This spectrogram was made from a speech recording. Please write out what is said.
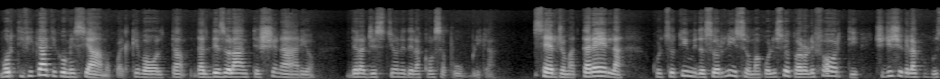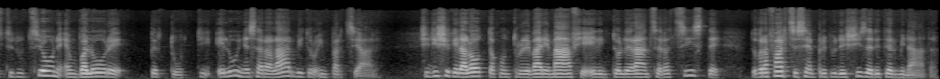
mortificati come siamo qualche volta dal desolante scenario della gestione della cosa pubblica. Sergio Mattarella col suo timido sorriso ma con le sue parole forti, ci dice che la Costituzione è un valore per tutti e lui ne sarà l'arbitro imparziale. Ci dice che la lotta contro le varie mafie e le intolleranze razziste dovrà farsi sempre più decisa e determinata,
